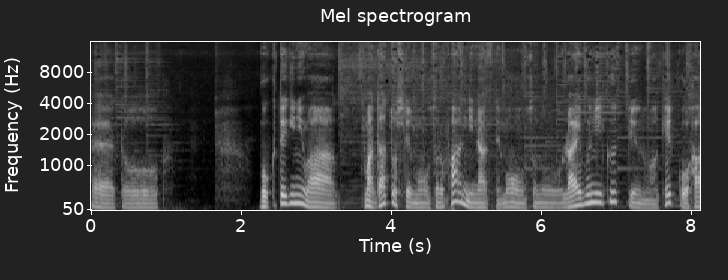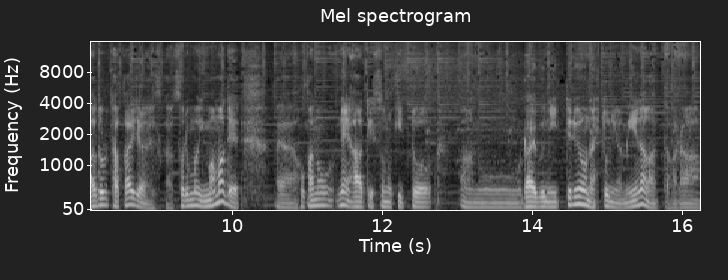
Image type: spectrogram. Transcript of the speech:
えっ、ー、と、僕的には、まあ、だとしても、そのファンになっても、そのライブに行くっていうのは結構ハードル高いじゃないですか。それも今まで、えー、他のね、アーティストのきっと、あのー、ライブに行ってるような人には見えなかったから、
